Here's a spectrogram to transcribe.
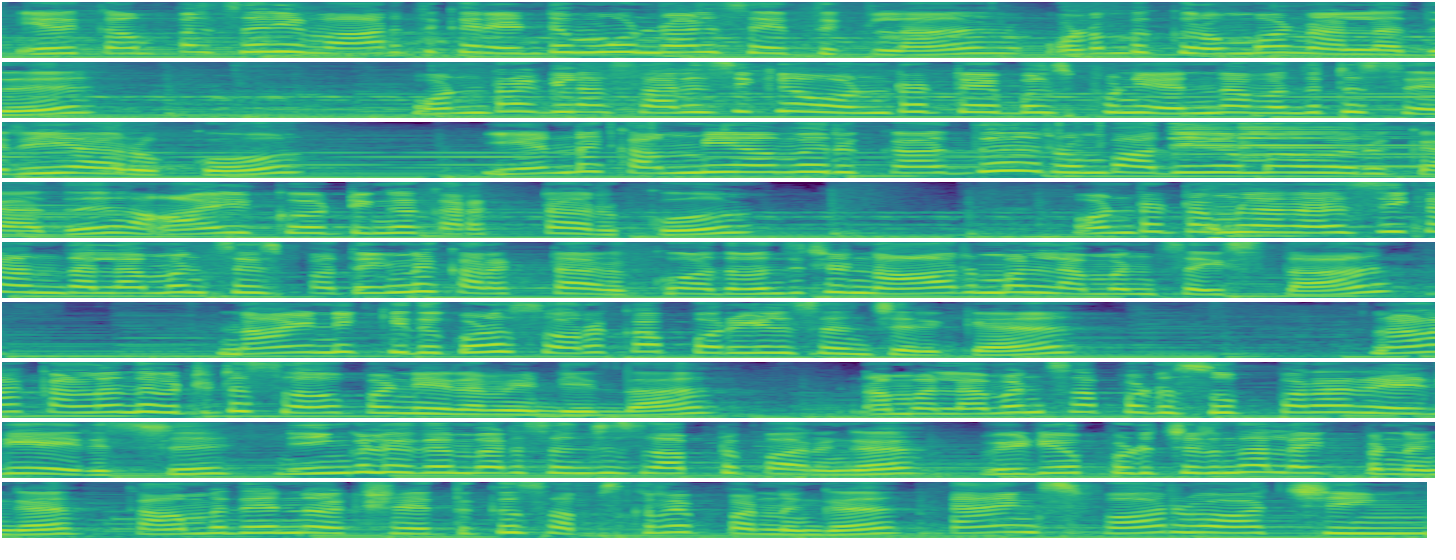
இது கம்பல்சரி வாரத்துக்கு ரெண்டு மூணு நாள் சேர்த்துக்கலாம். உடம்புக்கு ரொம்ப நல்லது. ஒன்றரை கிளாஸ் அரிசிக்கு ஒன்றரை டேபிள் ஸ்பூன் எண்ணெய் வந்துட்டு சரியாக இருக்கும். எண்ணெய் கம்மியாகவும் இருக்காது ரொம்ப அதிகமாகவும் இருக்காது. ஆயில் கோட்டிங்கும் கரெக்டாக இருக்கும். ஒன்றரை டம்ளர் அரிசிக்கு அந்த லெமன் சைஸ் பார்த்தீங்கன்னா கரெக்டாக இருக்கும். அது வந்துட்டு நார்மல் லெமன் சைஸ் தான். நான் இன்னைக்கு இது கூட சொரக்காய் பொரியல் செஞ்சுருக்கேன். நல்லா கலந்து விட்டுட்டு சர்வ் பண்ணிட வேண்டியதுதான். நம்ம லெமன் சாப்பாடு சூப்பராக ரெடி ஆயிருச்சு. நீங்களும் இதே மாதிரி செஞ்சு சாப்பிட்டு பாருங்க. வீடியோ பிடிச்சிருந்தா லைக் பண்ணுங்க. காமதேனு அக்ஷயத்துக்கு சப்ஸ்கிரைப் பண்ணுங்க. தேங்க்ஸ் ஃபார் வாட்சிங்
